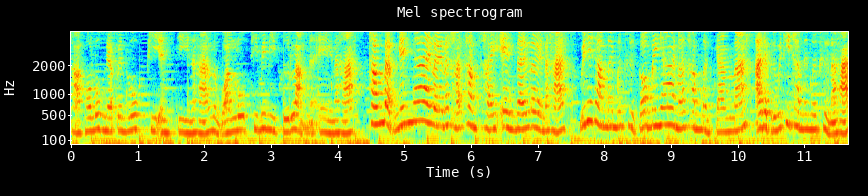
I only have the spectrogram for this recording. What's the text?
คะเพราะรูปนี้เป็นรูป PNG นะคะหรือว่ารูปที่ไม่มีพื้นหลังนั่นเองนะคะทำแบบง่ายๆเลยนะคะทำใช้เองได้เลยนะคะ วิธีทำในมือถือก็ไม่ยากนะทำเหมือนกันนะอะเดี๋ยวไปดูวิธีทำในมือถือนะคะ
